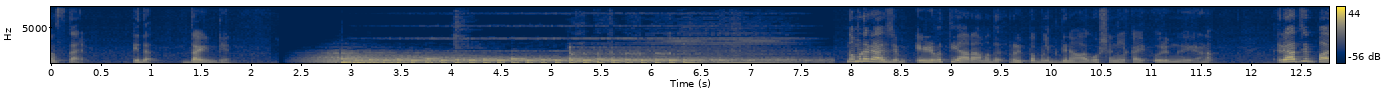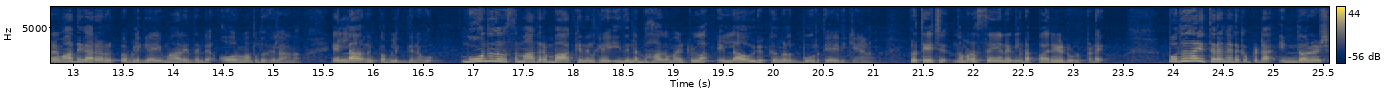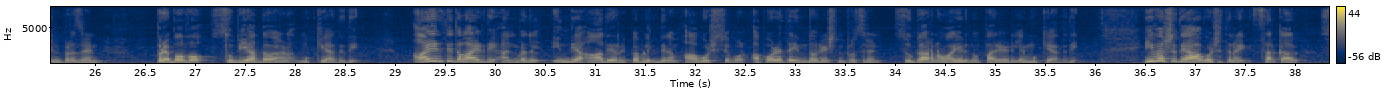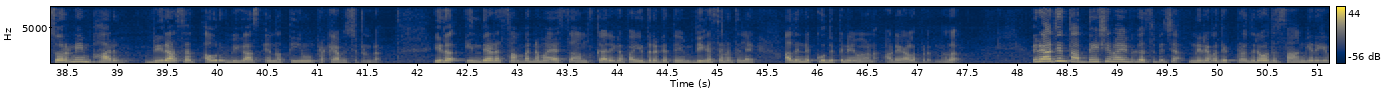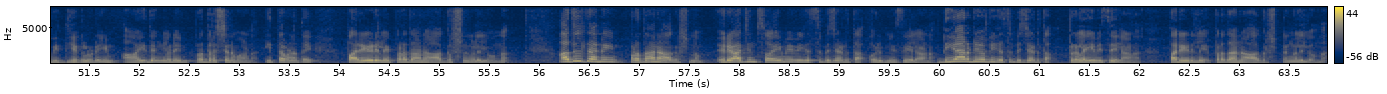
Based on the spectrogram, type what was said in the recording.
നമസ്കാരം. ഇത് the Indian. നമ്മുടെ രാജ്യം എഴുപത്തിയാറാമത് റിപ്പബ്ലിക് ദിന ആഘോഷങ്ങൾക്കായി ഒരുങ്ങുകയാണ്. രാജ്യം പരമാധികാര റിപ്പബ്ലിക്കായി മാറിയതിന്റെ ഓർമ്മ പുതുക്കലാണ് എല്ലാ റിപ്പബ്ലിക് ദിനവും. മൂന്ന് ദിവസം മാത്രം ബാക്കി നിൽക്കെ ഇതിന്റെ ഭാഗമായിട്ടുള്ള എല്ലാ ഒരുക്കങ്ങളും പൂർത്തിയായിരിക്കുകയാണ്. പ്രത്യേകിച്ച് നമ്മുടെ സേനകളുടെ പരേഡ് ഉൾപ്പെടെ. പുതുതായി തിരഞ്ഞെടുക്കപ്പെട്ട ഇന്തോനേഷ്യൻ പ്രസിഡന്റ് പ്രബവോ സുബിയാദോയാണ് മുഖ്യാതിഥി. ആയിരത്തി തൊള്ളായിരത്തി അൻപതിൽ ഇന്ത്യ ആദ്യ റിപ്പബ്ലിക് ദിനം ആഘോഷിച്ചപ്പോൾ അപ്പോഴത്തെ ഇന്തോനേഷ്യൻ പ്രസിഡന്റ് സുഗാർണോ ആയിരുന്നു പരേഡിലെ മുഖ്യാതിഥി. ഈ വർഷത്തെ ആഘോഷത്തിനായി സർക്കാർ സ്വർണീം ഭാരത് വിരാസത് ഔർ വികാസ് എന്ന തീമും പ്രഖ്യാപിച്ചിട്ടുണ്ട്. ഇത് ഇന്ത്യയുടെ സമ്പന്നമായ സാംസ്കാരിക പൈതൃകത്തെയും വികസനത്തിലെ അതിന്റെ കുതിപ്പിനെയുമാണ് അടയാളപ്പെടുത്തുന്നത്. രാജ്യം തദ്ദേശീയമായി വികസിപ്പിച്ച നിരവധി പ്രതിരോധ സാങ്കേതിക വിദ്യകളുടെയും ആയുധങ്ങളുടെയും പ്രദർശനമാണ് ഇത്തവണത്തെ പരേഡിലെ പ്രധാന ആകർഷണങ്ങളിലൊന്ന്. അതിൽ തന്നെ പ്രധാന ആകർഷണം. രാജ്യം സ്വയമേ വികസിപ്പിച്ചെടുത്ത ഒരു മിസൈലാണ്. ഡി ആർ ഡി ഒ വികസിപ്പിച്ചെടുത്ത പ്രളയ മിസൈലാണ് പരേഡിലെ പ്രധാന ആകർഷണങ്ങളിലൊന്ന്.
